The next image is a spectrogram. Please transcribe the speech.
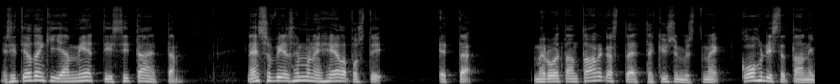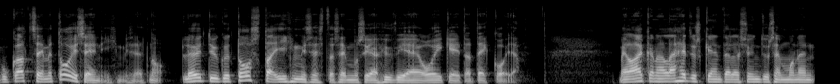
Ja sitten jotenkin jää miettiä sitä, että – Näissä on vielä semmoinen helposti, että me ruvetaan tarkastaa, että kysymys, että me kohdistetaan niin kuin katseemme toiseen ihmiseen. Että no, löytyykö tosta ihmisestä semmoisia hyviä ja oikeita tekoja? Meillä aikanaan lähetyskentällä syntyi semmoinen,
